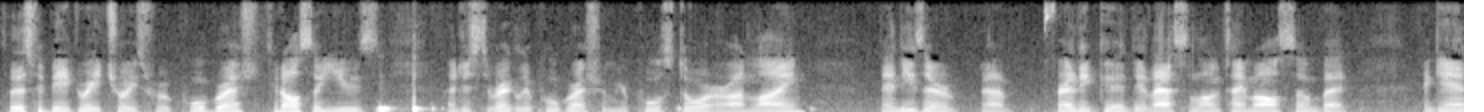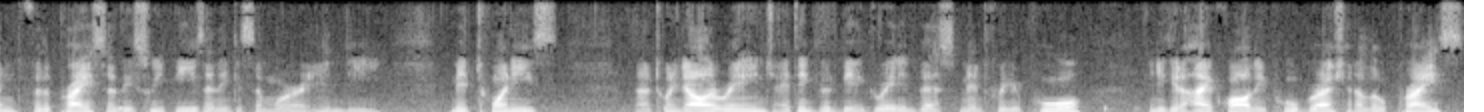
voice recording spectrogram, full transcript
So this would be a great choice for a pool brush. You can also use uh, just a regular pool brush from your pool store or online, and these are uh, fairly good. They last a long time also, but again, for the price of these Sweep Ease, I think it's somewhere in the mid 20s, uh, $20 range. I think it would be a great investment for your pool, and you get a high quality pool brush at a low price.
